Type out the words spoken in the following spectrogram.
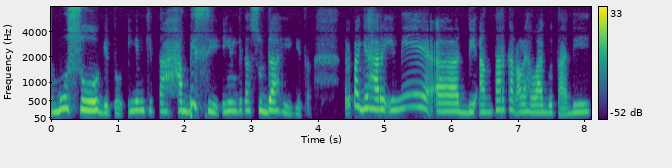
musuh gitu ingin kita habisi ingin kita sudahi gitu tapi pagi hari ini uh, diantarkan oleh lagu tadi,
